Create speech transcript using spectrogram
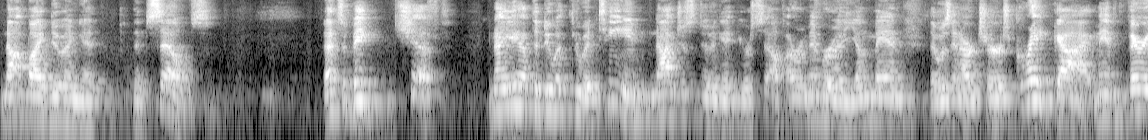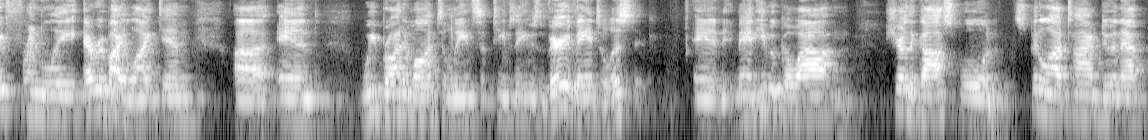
not by doing it themselves. That's a big shift. Now you have to do it through a team, not just doing it yourself. I remember a young man that was in our church, great guy, man, very friendly. Everybody liked him, uh, and we brought him on to lead some teams. He was very evangelistic, and man, he would go out and share the gospel and spend a lot of time doing that.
